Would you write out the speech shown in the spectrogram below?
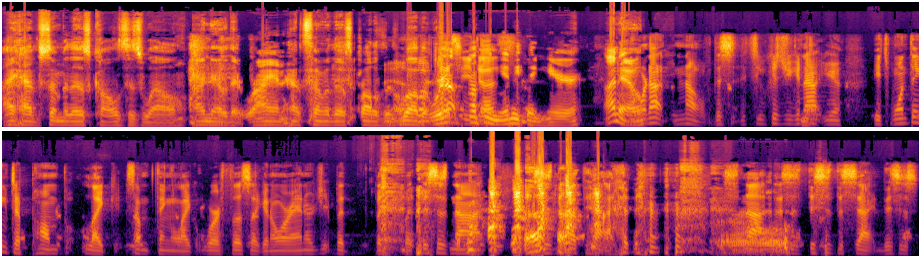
I have some of those calls as well. I know that Ryan has some of those calls as well, but we're not he pumping anything here. I No, know. we're not. No, this it's because you cannot. You know, it's one thing to pump like something like worthless, like an ore energy, but but but this is not. this is not that. this is not. This is this is the sac. This is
